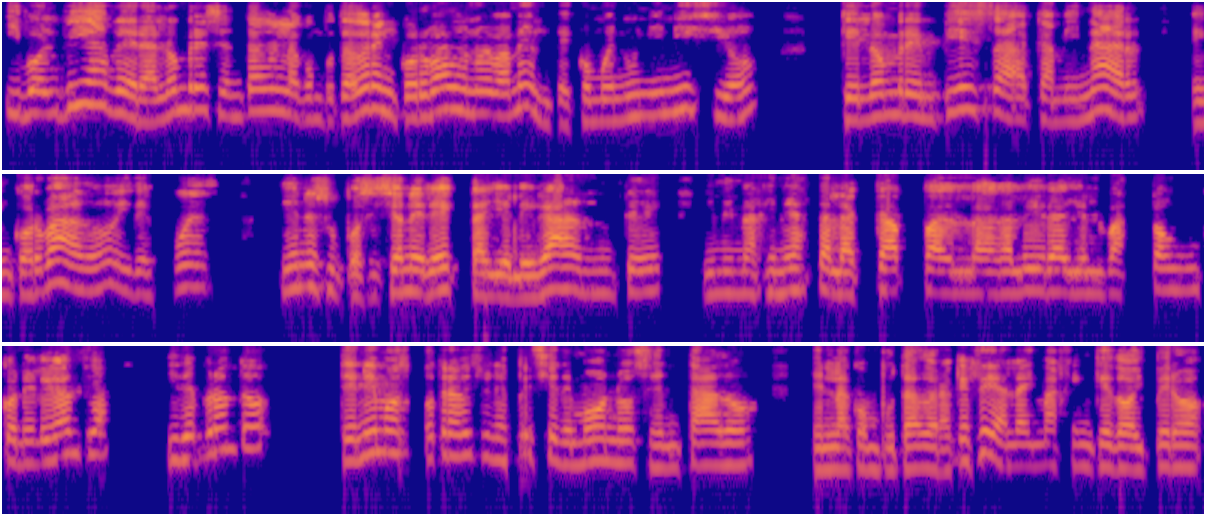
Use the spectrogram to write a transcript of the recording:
y volví a ver al hombre sentado en la computadora encorvado nuevamente, como en un inicio que el hombre empieza a caminar encorvado y después tiene su posición erecta y elegante, y me imaginé hasta la capa, la galera y el bastón con elegancia, y de pronto tenemos otra vez una especie de mono sentado en la computadora. Qué fea la imagen que doy, pero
